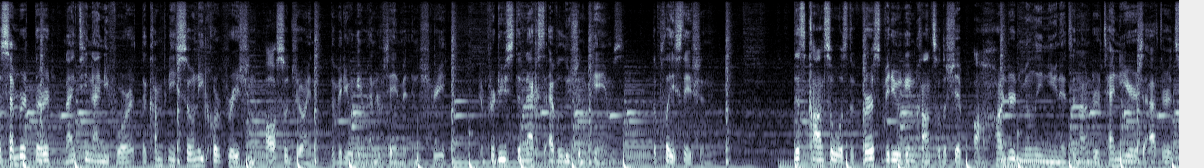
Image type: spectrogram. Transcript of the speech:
December 3, 1994, the company Sony Corporation also joined the video game entertainment industry and produced the next evolution of games, the PlayStation. This console was the first video game console to ship 100 million units in under 10 years after its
